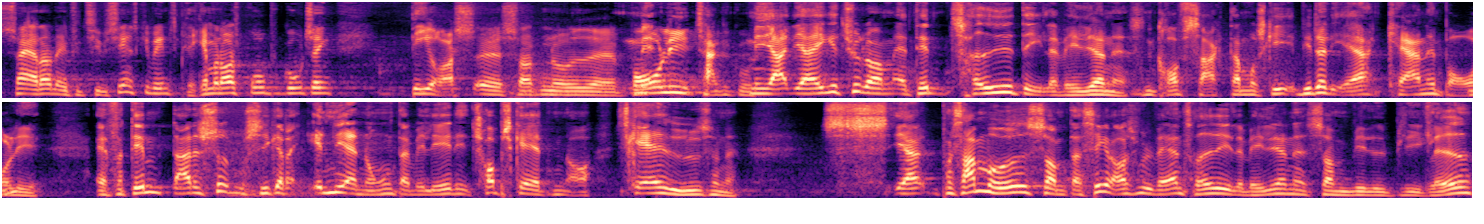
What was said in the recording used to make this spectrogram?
Så er der en effektiviseringsgevinst. Det kan man også bruge på gode ting. Det er også øh, sådan noget øh, borgerlig tankegods. Men jeg, jeg er ikke i tvivl om, at den tredje del af vælgerne, sådan groft sagt, der måske vidderligt er kerneborgerlige, at for dem, der er det sød musik, at der endelig er nogen, der vil lette i topskatten og skære i ydelserne. S- Ja, på samme måde som der sikkert også vil være en tredjedel af vælgerne, som vil blive glade,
